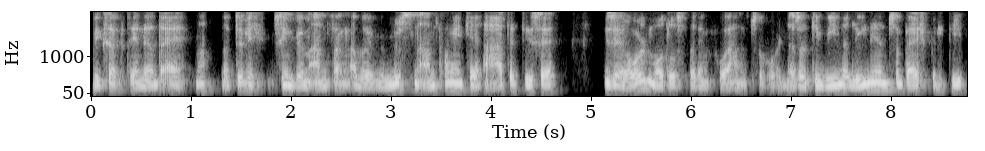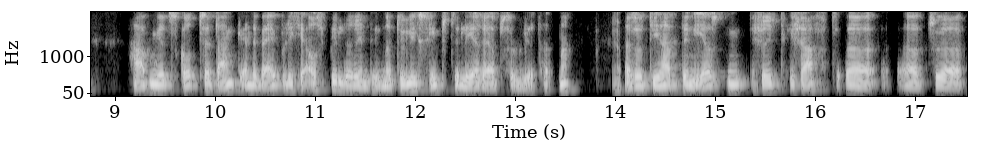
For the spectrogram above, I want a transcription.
Wie gesagt, Ende und Ei. Ne? Natürlich sind wir am Anfang, aber wir müssen anfangen, gerade diese, diese Role Models vor den Vorhang zu holen. Also die Wiener Linien zum Beispiel, die haben jetzt Gott sei Dank eine weibliche Ausbilderin, die natürlich selbst die Lehre absolviert hat. Ne? Ja. Also die hat den ersten Schritt geschafft äh, äh, zur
